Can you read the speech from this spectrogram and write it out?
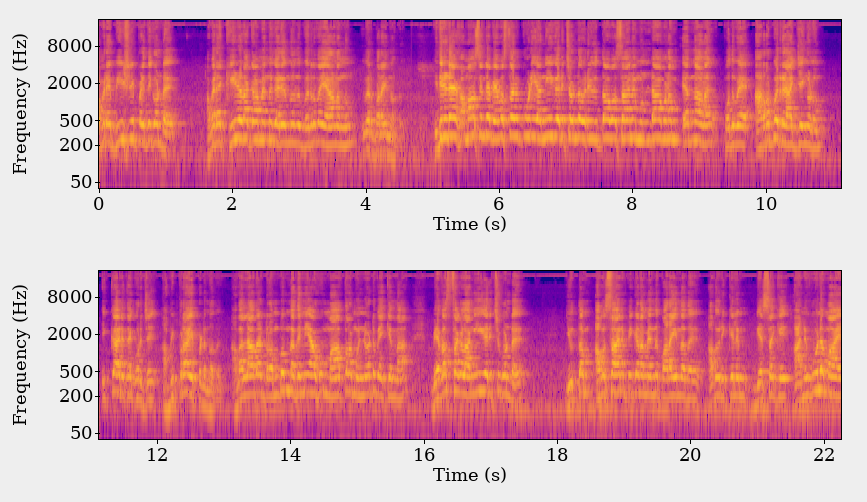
അവരെ ഭീഷണിപ്പെടുത്തിക്കൊണ്ട് അവരെ കീഴടക്കാമെന്ന് കരുതുന്നത് വെറുതെയാണെന്നും ഇവർ പറയുന്നുണ്ട്. ഇതിനിടെ ഹമാസിന്റെ വ്യവസ്ഥകൾ കൂടി അംഗീകരിച്ചുകൊണ്ട് ഒരു യുദ്ധാവസാനം ഉണ്ടാവണം എന്നാണ് പൊതുവെ അറബ് രാജ്യങ്ങളും ഇക്കാര്യത്തെക്കുറിച്ച് അഭിപ്രായപ്പെടുന്നത്. അതല്ലാതെ ട്രംപും നെതന്യാഹും മാത്രം മുന്നോട്ട് വയ്ക്കുന്ന വ്യവസ്ഥകൾ അംഗീകരിച്ചുകൊണ്ട് യുദ്ധം അവസാനിപ്പിക്കണമെന്ന് പറയുന്നത് അതൊരിക്കലും ഗസയ്ക്ക് അനുകൂലമായ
